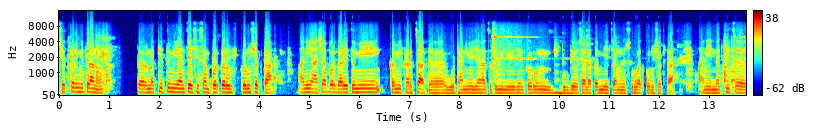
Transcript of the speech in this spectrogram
शेतकरी मित्रांनो तर नक्की तुम्ही यांच्याशी संपर्क करू करू शकता. आणि अशा प्रकारे तुम्ही कमी खर्चात अ, गोठा नियोजनाचं तुम्ही नियोजन करून दुग्ध व्यवसायाला कमी याच्यामध्ये सुरुवात करू शकता. आणि नक्कीच अ,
